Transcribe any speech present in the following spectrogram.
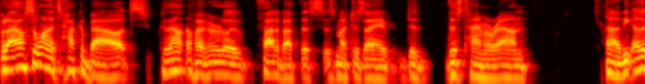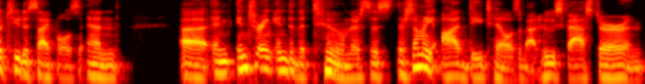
but I also want to talk about, because I don't know if I've ever really thought about this as much as I did this time around, uh, the other two disciples and uh, and entering into the tomb. There's this, there's so many odd details about who's faster and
